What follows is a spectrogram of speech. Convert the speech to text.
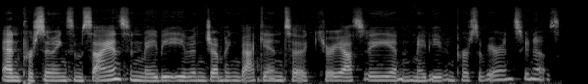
and pursuing some science and maybe even jumping back into curiosity and maybe even perseverance. Who knows?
